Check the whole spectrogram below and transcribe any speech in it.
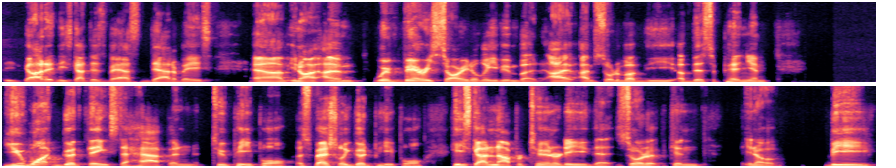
he's got it and he's got this vast database. Um, you know I, am we're very sorry to leave him but i i'm sort of of the of this opinion you want good things to happen to people especially good people he's got an opportunity that sort of can you know be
